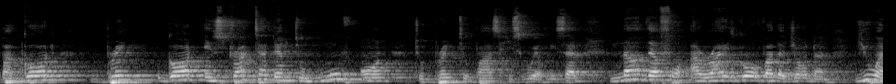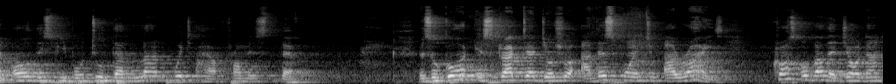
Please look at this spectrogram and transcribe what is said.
but God bring God instructed them to move on to bring to pass his will. He said, Now therefore arise, go over the Jordan, you and all these people, to the land which I have promised them. And so God instructed Joshua at this point to arise, cross over the Jordan,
